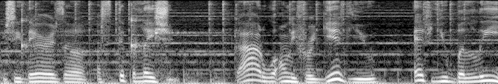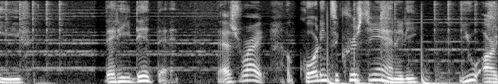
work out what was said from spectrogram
You see, there is a, a stipulation. God will only forgive you if you believe that He did that. That's right. According to Christianity, you are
